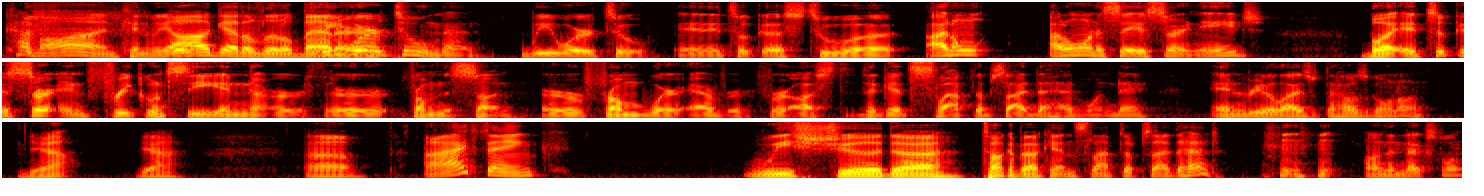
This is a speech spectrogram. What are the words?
come on, can we all get a little better? We were too, man. We were too, and it took us to. Uh, I don't. I don't want to say a certain age, but it took a certain frequency in the earth or from the sun or from wherever for us to get slapped upside the head one day and realize what the hell's going on. Yeah, yeah. Um, I think we should uh, talk about getting slapped upside the head. On the next one,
